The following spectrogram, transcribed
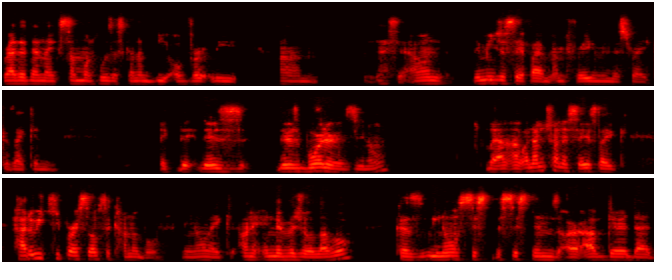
Rather than like someone who's just gonna be overtly, um, that's it. I don't, let me just say if I'm, I'm framing this right, because I can, like, th- there's there's borders, you know. But I, what I'm trying to say is like, how do we keep ourselves accountable? You know, like on an individual level, because we know the systems are out there that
